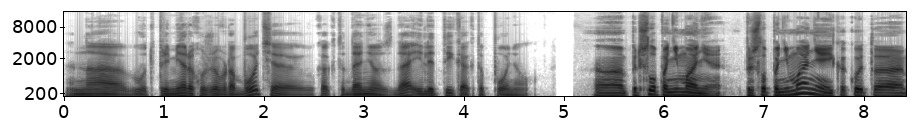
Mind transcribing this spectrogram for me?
на вот примерах уже в работе как-то донес, да? Или ты как-то понял? А, Пришло понимание. Пришло понимание, и какой-то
